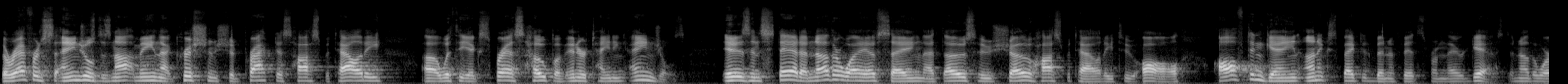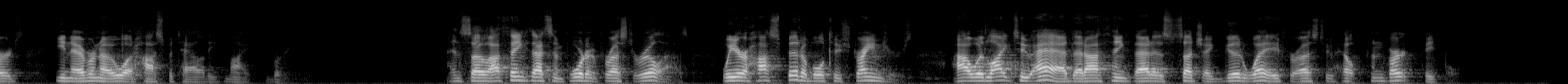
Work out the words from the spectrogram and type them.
The reference to angels does not mean that Christians should practice hospitality uh, with the express hope of entertaining angels. It is instead another way of saying that those who show hospitality to all often gain unexpected benefits from their guest. In other words, you never know what hospitality might bring. and so I think that's important for us to realize. We are hospitable to strangers. I would like to add that I think that is such a good way for us to help convert people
